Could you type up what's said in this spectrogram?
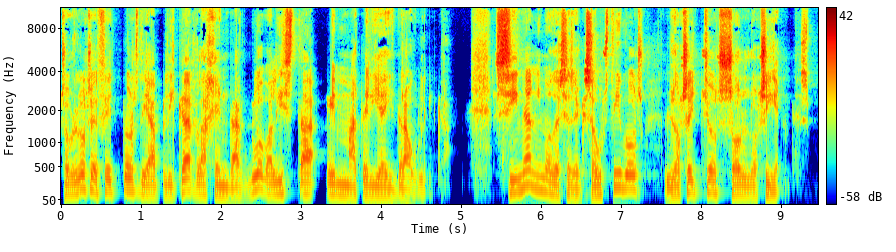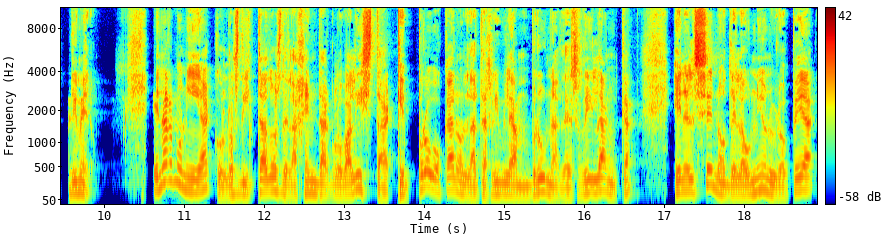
sobre los efectos de aplicar la agenda globalista en materia hidráulica. Sin ánimo de ser exhaustivos, los hechos son los siguientes. Primero, en armonía con los dictados de la agenda globalista que provocaron la terrible hambruna de Sri Lanka, en el seno de la Unión Europea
